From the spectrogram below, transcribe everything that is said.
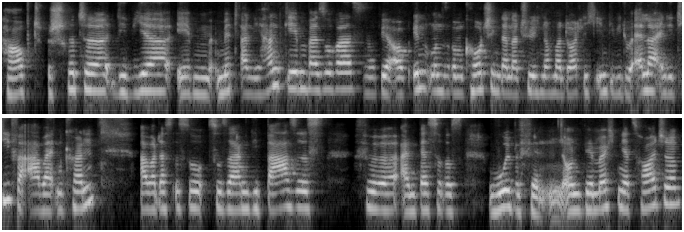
Hauptschritte, die wir eben mit an die Hand geben bei sowas, wo wir auch in unserem Coaching dann natürlich nochmal deutlich individueller in die Tiefe arbeiten können. Aber das ist sozusagen die Basis für ein besseres Wohlbefinden. Und wir möchten jetzt heute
